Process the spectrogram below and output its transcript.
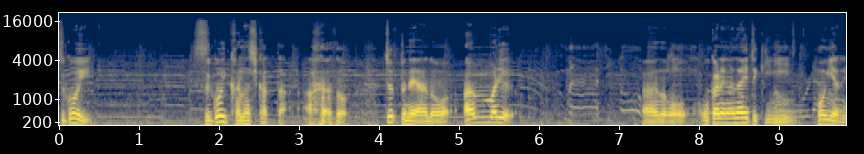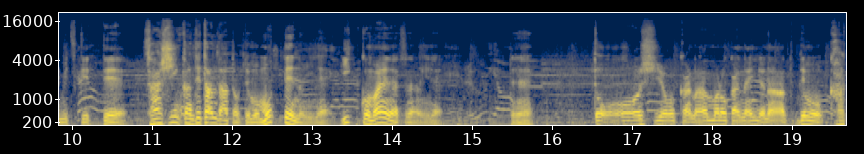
すごい、すごい悲しかった。あの、ちょっとね、あの、あんまり、あの、お金がない時に本屋で見つけて、最新刊出たんだと思ってもう持ってんのにね、1個前のやつなのにね。でね、どうしようかな、あんまりお金ないんだな、でも買っ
